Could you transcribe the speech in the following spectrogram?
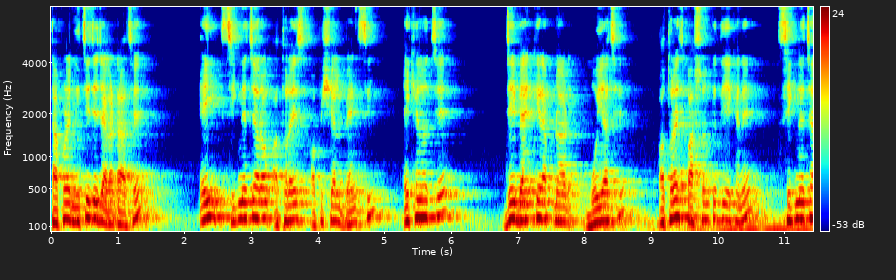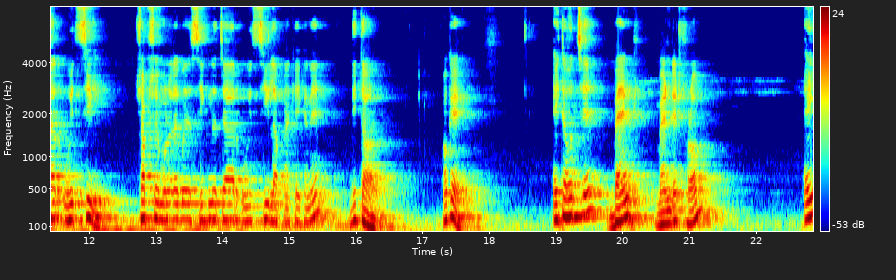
তারপরে নিচে যে জায়গাটা আছে, এই signature of authorise official bank seal এখানে হচ্ছে যে ব্যাংকের আপনার বই আছে অথরাইজ পার্সনকে দিয়ে এখানে সিগনেচার উইথ সিল সবসময় মনে রাখবেন সিগনেচার উইথ সিল আপনাকে এখানে দিতে হবে। ওকে এটা হচ্ছে ব্যাংক ম্যান্ডেট ফর্ম এই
